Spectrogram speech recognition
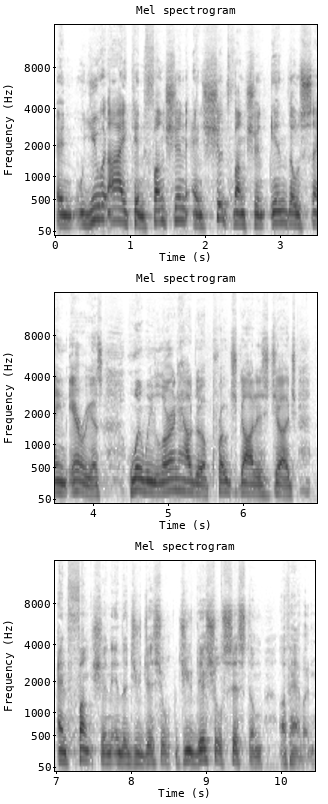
And you and I can function and should function in those same areas when we learn how to approach God as judge and function in the judicial, judicial system of heaven.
